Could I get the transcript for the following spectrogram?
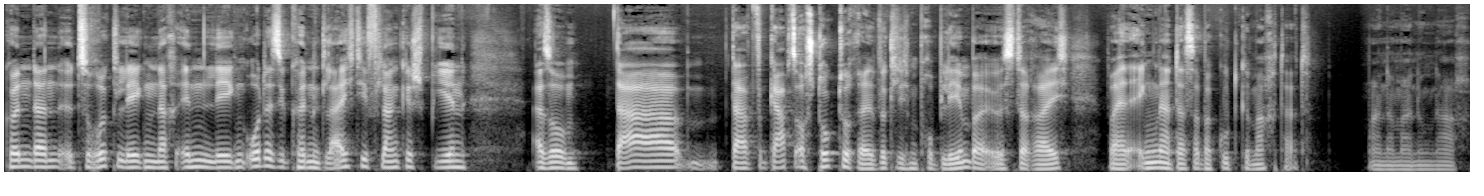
können dann äh, zurücklegen, nach innen legen oder sie können gleich die Flanke spielen. Also da, da gab es auch strukturell wirklich ein Problem bei Österreich, weil England das aber gut gemacht hat, meiner Meinung nach.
